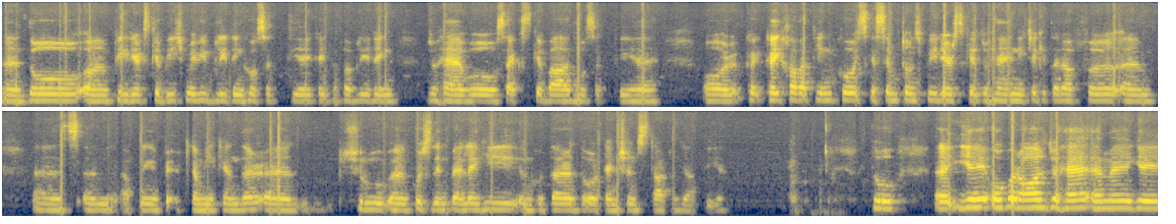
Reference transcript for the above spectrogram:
दो पीरियड्स के बीच में भी ब्लीडिंग हो सकती है, कई दफ़ा ब्लीडिंग जो है वो सेक्स के बाद हो सकती है। और कई खातन को इसके सिम्टम्स पीरियड्स के जो हैं नीचे की तरफ़ अपने टमी के अंदर शुरू कुछ दिन पहले ही उनको दर्द और टेंशन स्टार्ट हो जाती है। तो ये ओवरऑल जो है मैं ये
